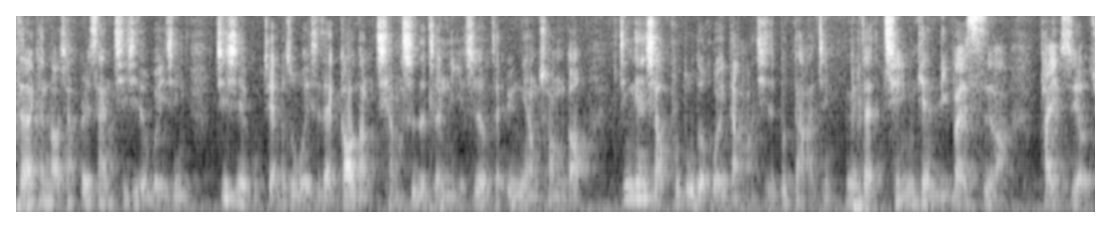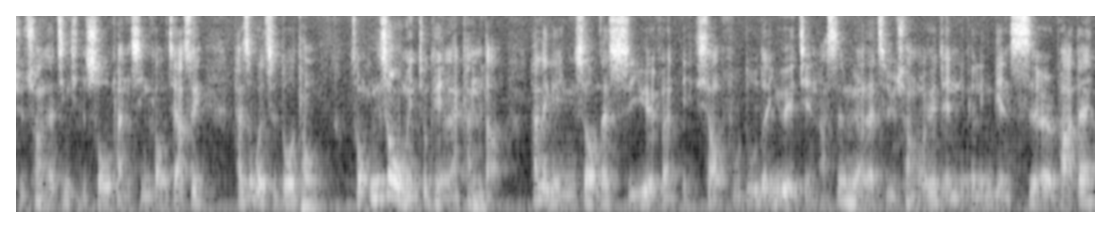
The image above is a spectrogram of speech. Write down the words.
再来看到像二三七七的围巾，近期的股价都是维持在高档强势的整理，也是有在酝酿创高。今天小幅度的回档啊，其实不打紧，因为在前一天礼拜四嘛，它也是有去创下近期的收盘新高价，所以还是维持多头。从营收我们就可以来看到。它那个营收在十一月份，诶，小幅度的月减啊，是没有在持续创高，月减零个零点四二帕，但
